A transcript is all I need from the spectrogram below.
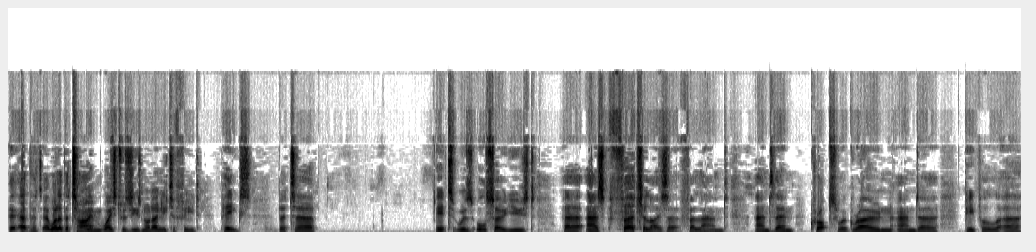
at the well at the time waste was used not only to feed pigs but uh, it was also used uh, as fertilizer for land and then crops were grown and uh, people uh,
